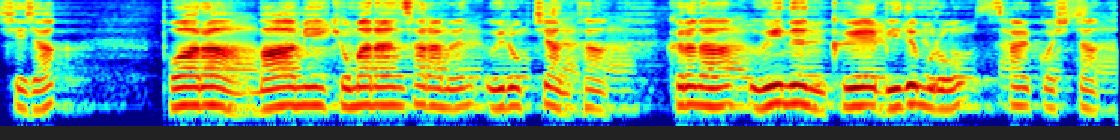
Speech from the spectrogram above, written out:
시작. 보아라 마음이 교만한 사람은 의롭지 않다. 그러나 의는 그의 믿음으로 살 것이다.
